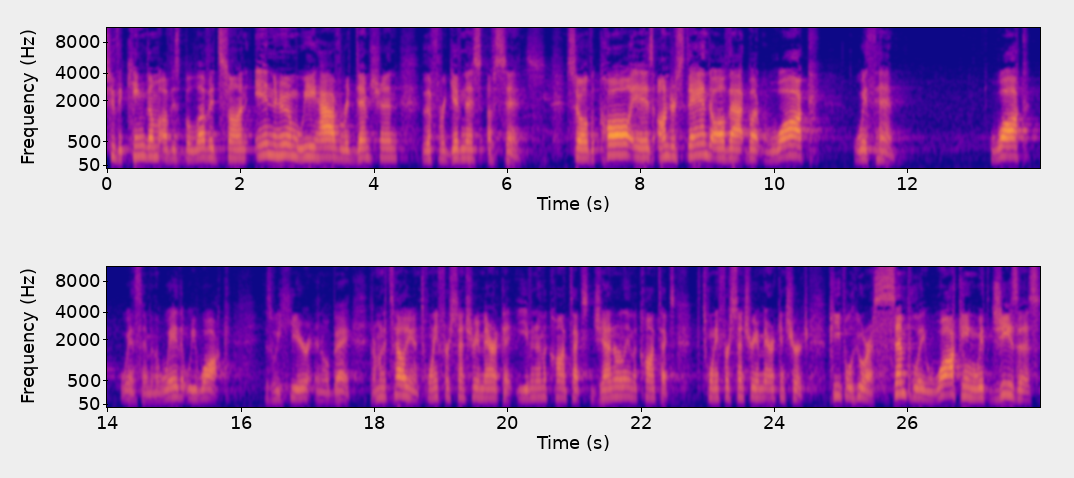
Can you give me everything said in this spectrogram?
to the kingdom of his beloved Son, in whom we have redemption, the forgiveness of sins. So the call is understand all that, but walk with him. Walk with him. And the way that we walk is we hear and obey. And I'm going to tell you, in 21st century America, even in the context, generally in the context, the 21st century American church, people who are simply walking with Jesus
